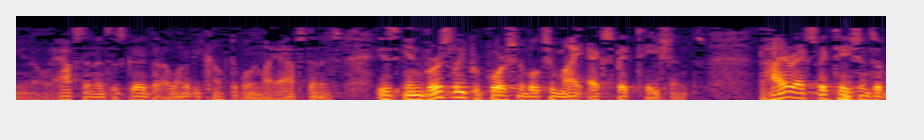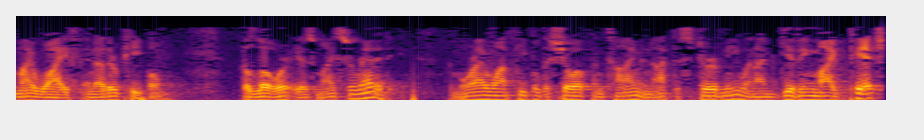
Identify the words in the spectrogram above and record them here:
you know, abstinence is good, but I want to be comfortable in my abstinence, is inversely proportional to my expectations. The higher expectations of my wife and other people, the lower is my serenity. The more I want people to show up on time and not disturb me when I'm giving my pitch,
